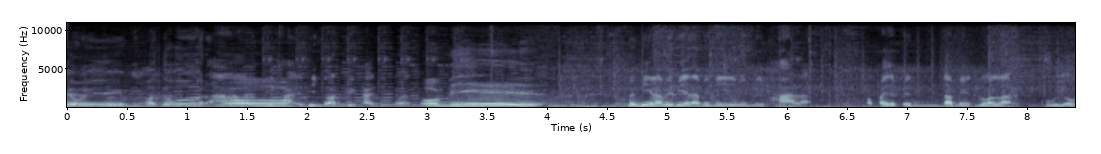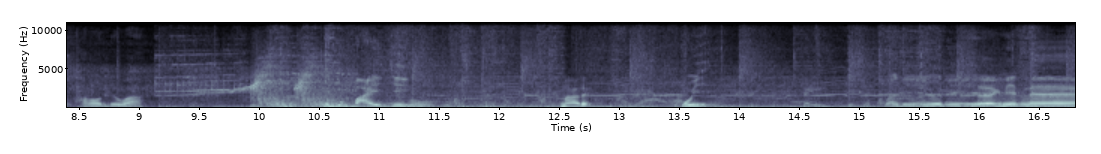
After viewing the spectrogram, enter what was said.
เดี๋ยวเองพี่ขอโทษอะโอ้พี่ขายทิ้งก่อนพี่ขายทิ้งก่อนโอ้พี่ไม่มีแล้วไม่มีแล้วไม่มีไม่มีพลาดละต่อไปจะเป็นดาเมจล้วนละอุ้ยโอ้ทารอนด้วยว่ะแล้วกูไปจริงมาเดี๋ยวอุ้ย มาดีมาดีเจออีกนิดนึง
